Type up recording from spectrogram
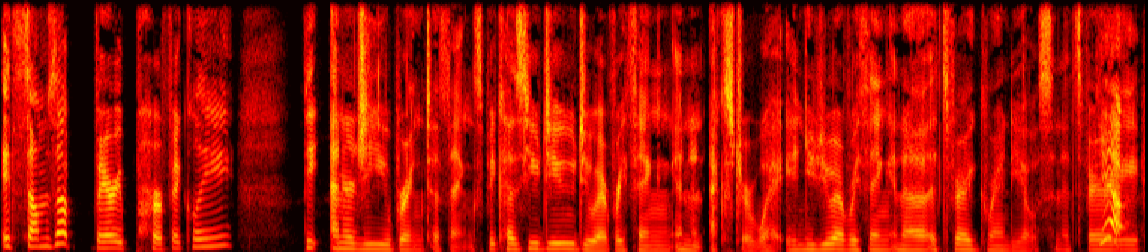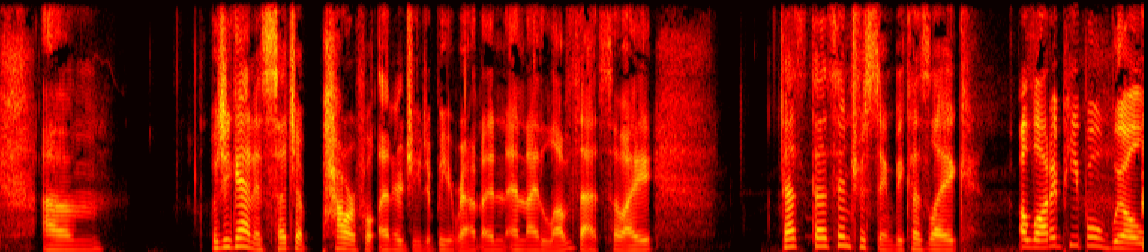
it sums up very perfectly the energy you bring to things because you do do everything in an extra way and you do everything in a it's very grandiose and it's very um which again is such a powerful energy to be around and and I love that. So I that's that's interesting because like a lot of people will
